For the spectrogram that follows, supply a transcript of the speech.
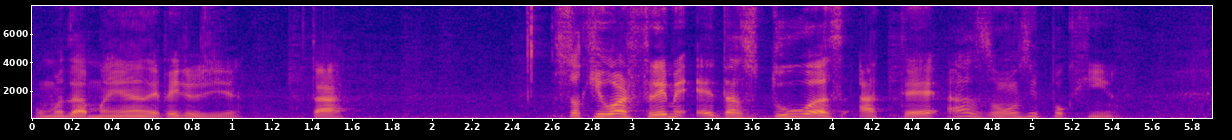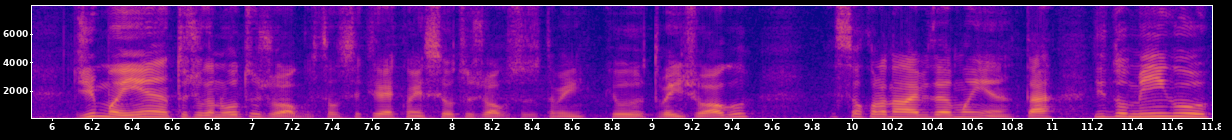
uma da manhã, depende do dia, tá? Só que o Warframe é das 2 até as 11 e pouquinho. De manhã eu tô jogando outros jogos, então se você quiser conhecer outros jogos eu também, que eu também jogo, é só colar na live da manhã, tá? De domingo,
